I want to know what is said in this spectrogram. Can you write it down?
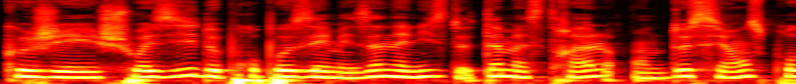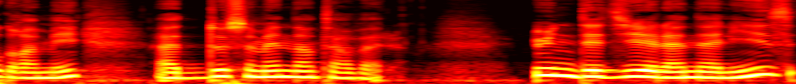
que j'ai choisi de proposer mes analyses de thème astral en deux séances programmées à deux semaines d'intervalle. Une dédiée à l'analyse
